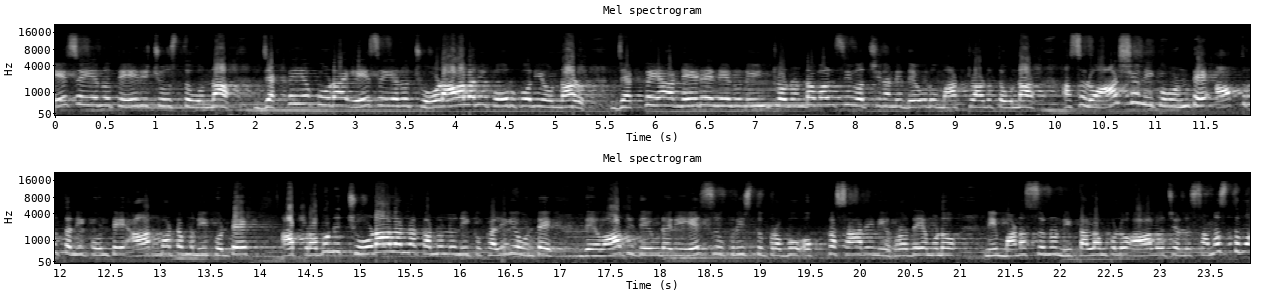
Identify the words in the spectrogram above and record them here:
ఏసయ్యను తేరి చూస్తూ ఉన్నా జక్కయ్య కూడా ఏసయ్యను చూడాలని కోరుకొని ఉన్నాడు. జక్కయ్య నేడే నేను నీ ఇంట్లో ఉండవలసి వచ్చినని దేవుడు మాట్లాడుతూ ఉన్నాడు. అసలు ఆశ నీకు ఉంటే ఆతృత నీకు ఉంటే ఆర్భాటము నీకుంటే ఆ ప్రభుని చూడాలన్న కన్నులు నీకు కలిగి ఉంటే దేవాది దేవుడని యేసు క్రీస్తు ప్రభు ఒక్కసారి నీ హృదయమును నీ మనస్సును నీ తలంపులు ఆలోచనలు సమస్తము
